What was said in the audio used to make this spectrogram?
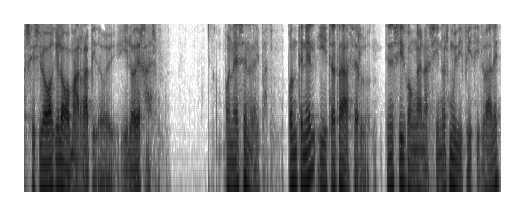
es que si lo hago aquí lo hago más rápido y, lo dejas. Ponerse en el iPad. Ponte en él y trata de hacerlo. Tienes que ir con ganas, si no es muy difícil, ¿vale?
